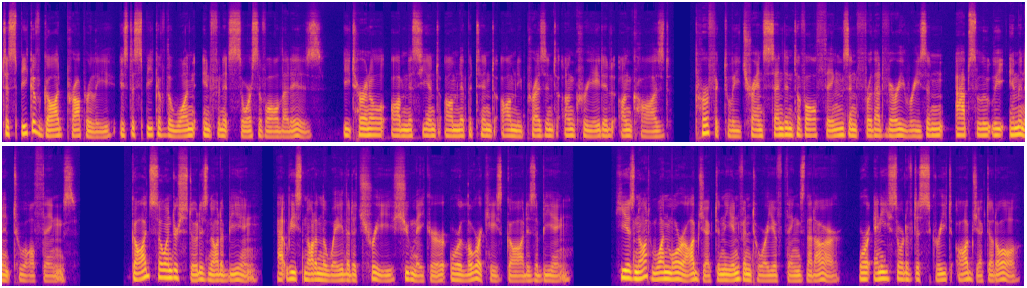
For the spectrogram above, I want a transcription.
to speak of God properly is to speak of the one infinite source of all that is, eternal, omniscient, omnipotent, omnipresent, uncreated, uncaused, perfectly transcendent of all things and for that very reason absolutely immanent to all things. God, so understood, is not a being, at least not in the way that a tree, shoemaker, or lowercase god is a being. He is not one more object in the inventory of things that are, or any sort of discrete object at all.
